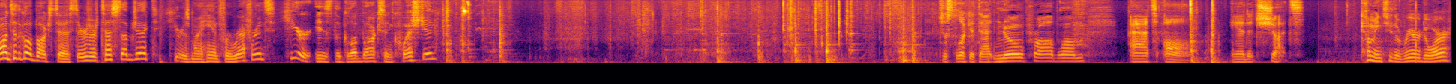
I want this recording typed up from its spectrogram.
On to the glove box test. There's our test subject. Here is my hand for reference. Here is the glove box in question. Just look at that, no problem at all. And it shuts. Coming to the rear door,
